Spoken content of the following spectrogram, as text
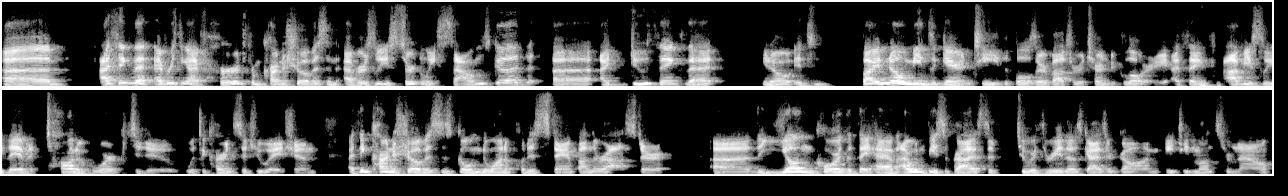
Um, I think that everything I've heard from Karnisovas and Eversley certainly sounds good. Uh, I do think that you know it's by no means a guarantee the Bulls are about to return to glory. I think obviously they have a ton of work to do with the current situation. I think Karnisovas is going to want to put his stamp on the roster. Uh, the young core that they have, I wouldn't be surprised if two or three of those guys are gone 18 months from now.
